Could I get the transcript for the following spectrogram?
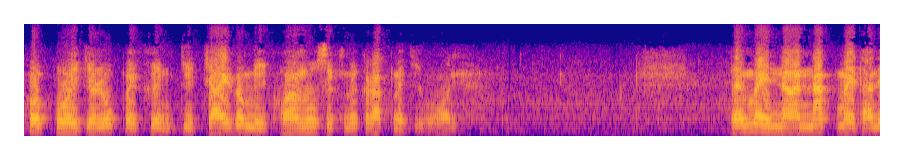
พราะป่วยจะลุกไม่ขึ้น จิตใจก็มีความรู้สึกนึกรักในจีวร แต่ไม่นานนักไม่ทันใน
